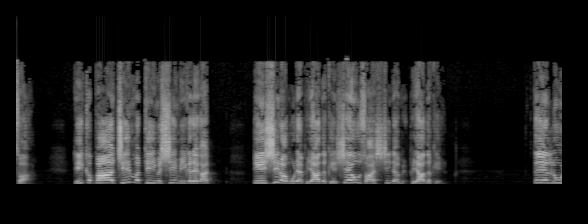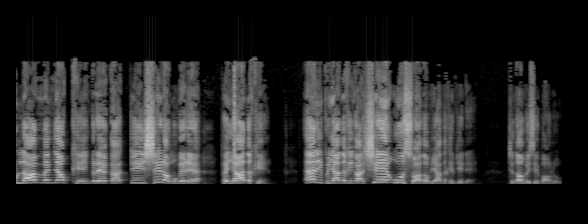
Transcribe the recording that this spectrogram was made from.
စွာဒီကဘာချင်းမတီမရှိမီကတည်းကတည်ရှိတော်မူတဲ့ဘုရားသခင်ရှေးဥစွာရှိတဲ့ဘုရားသခင်သင်လူလားမမြောက်ခင်ကတည်းကတည်ရှိတော်မူခဲ့တဲ့ဘုရားသခင်အဲ့ဒီဘုရားသခင်ကရှေးဥစွာသောဘုရားသခင်ဖြစ်တယ်ချစ်တော်မိတ်ဆွေပေါင်းတို့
